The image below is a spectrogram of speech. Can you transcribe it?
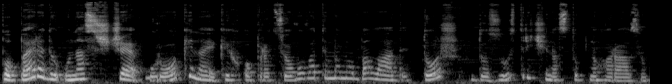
Попереду у нас ще уроки, на яких опрацьовуватимемо балади. Тож до зустрічі наступного разу!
